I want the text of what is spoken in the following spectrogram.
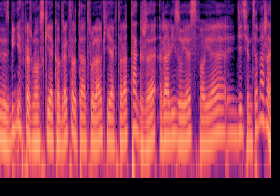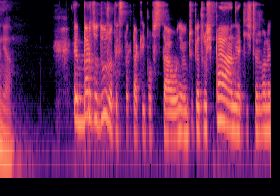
y, y, Zbigniew Prażmowski jako dyrektor Teatru Lalki i aktora także realizuje swoje dziecięce marzenia. Y, bardzo dużo tych spektakli powstało. Nie wiem, czy Piotruś Pan, jakiś Czerwony...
